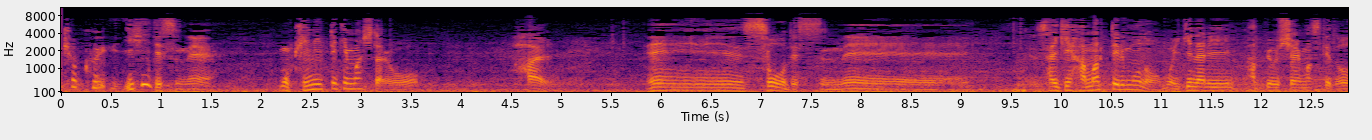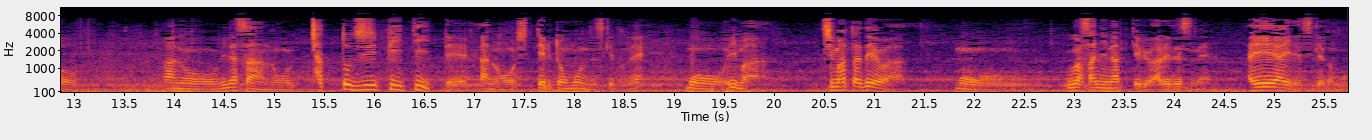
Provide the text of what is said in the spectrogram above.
曲いいですね。もう気に入ってきましたよ。はい。えー、そうですね。最近ハマってるもの、もういきなり発表しちゃいますけど、あの、皆さん、あの、チャット GPT って、あの、知ってると思うんですけどね。もう今、巷では、もう、噂になってるあれですね。AI ですけども。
